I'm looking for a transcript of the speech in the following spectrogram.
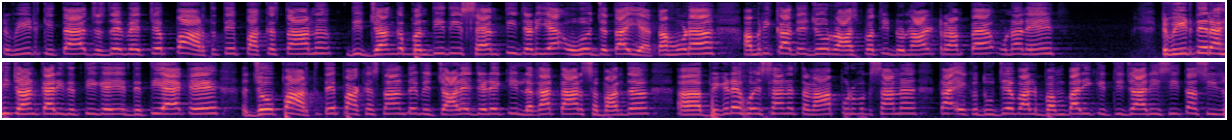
ਟਵੀਟ ਕੀਤਾ ਹੈ ਜਿਸ ਦੇ ਵਿੱਚ ਭਾਰਤ ਤੇ ਪਾਕਿਸਤਾਨ ਦੀ ਜੰਗ ਬੰਦੀ ਦੀ ਸਹਿਮਤੀ ਜਿਹੜੀ ਹੈ, ਉਹ ਜਤਾਈ ਹੈ। ਤਾਂ ਹੁਣ ਅਮਰੀਕਾ ਦੇ ਜੋ ਰਾਸ਼ਟਰਪਤੀ ਡੋਨਾਲਡ ਟਰੰਪ ਹੈ, ਉਹਨਾਂ ਨੇ ਟਵੀਟ ਦੇ ਰਾਹੀਂ ਜਾਣਕਾਰੀ ਦਿੱਤੀ ਗਈ ਦਿੱਤੀ ਹੈ ਕਿ ਜੋ ਭਾਰਤ ਤੇ ਪਾਕਿਸਤਾਨ ਦੇ ਵਿਚਾਲੇ ਜਿਹੜੇ ਕਿ ਲਗਾਤਾਰ ਸਬੰਧ ਵਿਗੜੇ ਹੋਏ ਸਨ, ਤਣਾਅਪੂਰਵਕ ਸਨ, ਤਾਂ ਇੱਕ ਦੂਜੇ ਵੱਲ ਬੰਬਾਰੀ ਕੀਤੀ ਜਾ ਰਹੀ ਸੀ, ਤਾਂ ਸੀਜ਼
